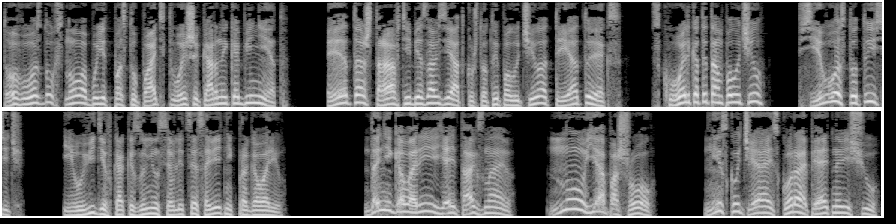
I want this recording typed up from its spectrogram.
то воздух снова будет поступать в твой шикарный кабинет. Это штраф тебе за взятку, что ты получил от Триатекс. Сколько ты там получил? Всего сто тысяч и, увидев, как изумился в лице советник, проговорил. «Да не говори, я и так знаю. Ну, я пошел. Не скучай, скоро опять навещу».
